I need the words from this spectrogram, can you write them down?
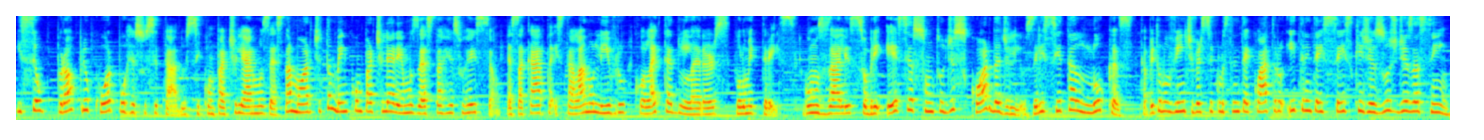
e seu próprio corpo ressuscitado. Se compartilharmos esta morte, também compartilharemos esta ressurreição. Essa carta está lá no livro Collected Letters, volume 3. Gonzales, sobre esse assunto, discorda de Lewis. Ele cita Lucas, capítulo 20, versículos 34 e 36, que Jesus diz assim:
